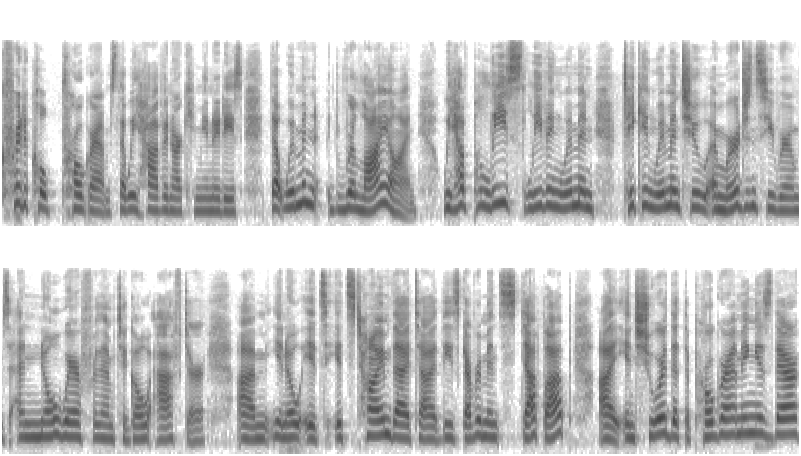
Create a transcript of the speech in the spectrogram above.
critical programs that we have in our communities that women rely on. We have police leaving women, taking women to emergency rooms and nowhere for them to go after. Um, you know, it's it's time that uh, these governments step up, uh, ensure that the programming is there,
